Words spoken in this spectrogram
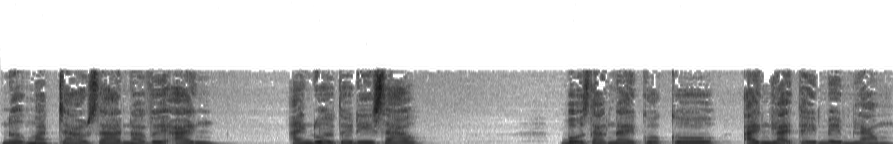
nước mắt trào ra nói với anh. Anh đuổi tôi đi sao? Bộ dáng này của cô, anh lại thấy mềm lòng.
